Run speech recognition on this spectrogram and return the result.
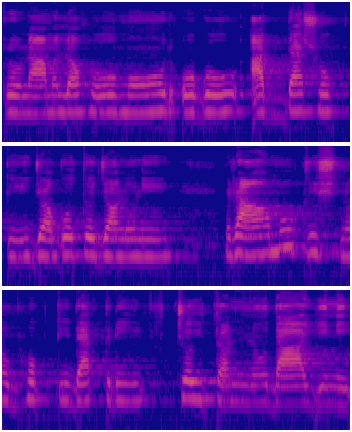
প্রণাম লহ মোর, ওগো আদ্যা শক্তি জগত জননী। রাম কৃষ্ণ ভক্তিদাত্রী চৈতন্য দায়িনী।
